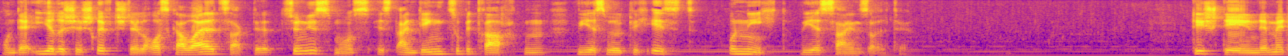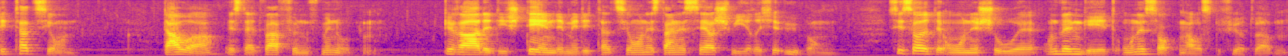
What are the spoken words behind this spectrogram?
Und der irische Schriftsteller Oscar Wilde sagte, Zynismus ist ein Ding zu betrachten, wie es wirklich ist und nicht, wie es sein sollte. Die stehende Meditation. Dauer ist etwa fünf Minuten. Gerade die stehende Meditation ist eine sehr schwierige Übung. Sie sollte ohne Schuhe und wenn geht ohne Socken ausgeführt werden.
